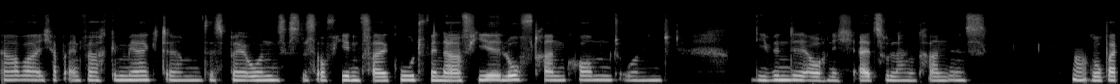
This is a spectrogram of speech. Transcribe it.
Aber ich habe einfach gemerkt, ähm, dass bei uns es auf jeden Fall gut, wenn da viel Luft dran kommt und die Winde auch nicht allzu lang dran ist. Ja. Wobei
